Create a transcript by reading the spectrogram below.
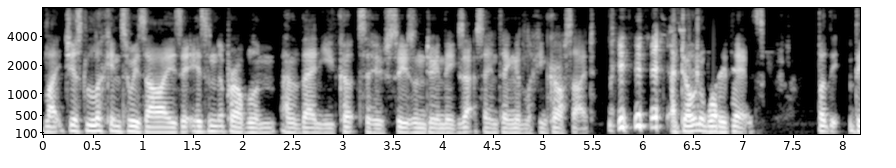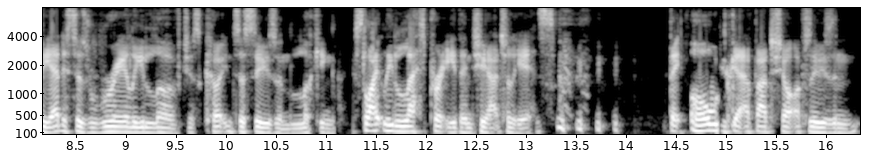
Like, just look into his eyes, it isn't a problem. And then you cut to Susan doing the exact same thing and looking cross eyed. I don't know what it is, but the, the editors really love just cutting to Susan looking slightly less pretty than she actually is. they always get a bad shot of Susan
